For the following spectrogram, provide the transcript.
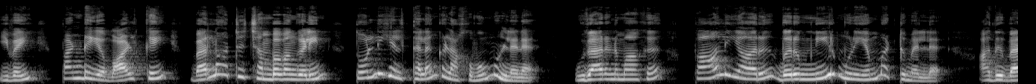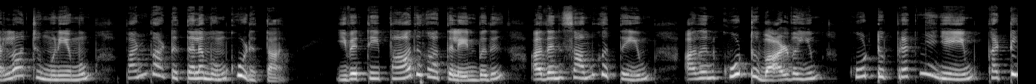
இவை பண்டைய வாழ்க்கை வரலாற்று சம்பவங்களின் தொல்லியல் தலங்களாகவும் உள்ளன. உதாரணமாக பாலியாறு வெறும் நீர் முனியம் மட்டுமல்ல அது வரலாற்று முனியமும் பண்பாட்டு தலமும் கூடத்தான். இவற்றை பாதுகாத்தல் என்பது அதன் சமூகத்தையும் அதன் கூட்டு வாழ்வையும் கூட்டு பிரஜையையும் கட்டி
